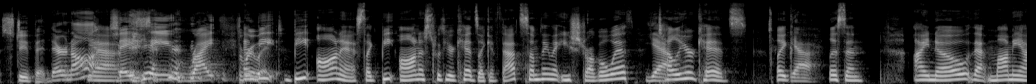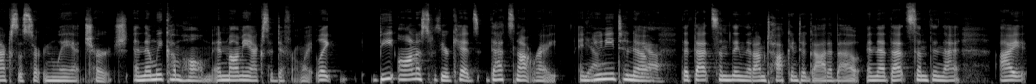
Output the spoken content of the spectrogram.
stupid. They're not. Yeah. they see right through and be it. be honest. Like be honest with your kids. Like if that's something that you struggle with, Yeah. tell your kids. Like, Yeah. listen, I know that mommy acts a certain way at church, and then we come home and mommy acts a different way. Like, be honest with your kids. That's not right, and Yeah. you need to know Yeah. that that's something that I'm talking to God about, and that that's something that I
